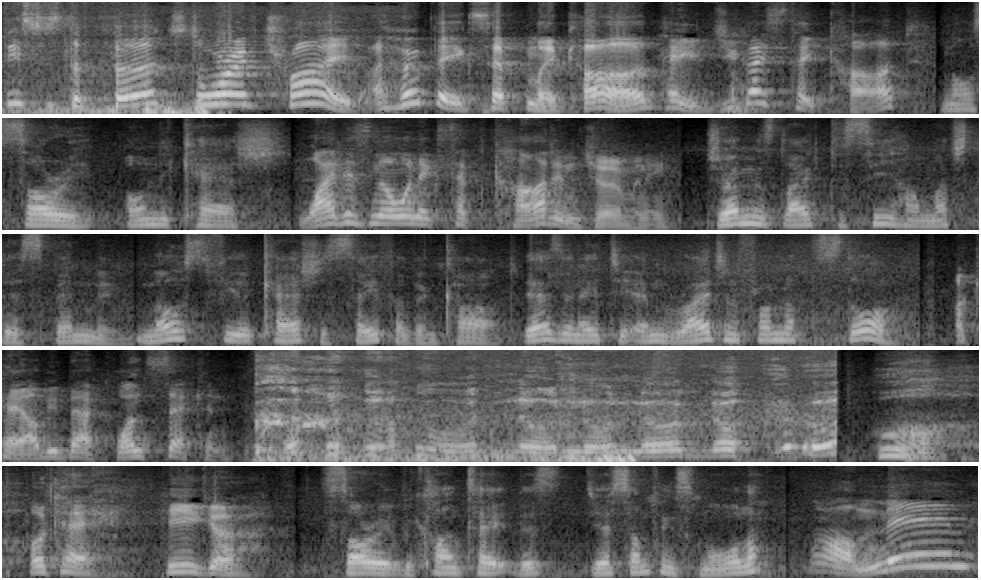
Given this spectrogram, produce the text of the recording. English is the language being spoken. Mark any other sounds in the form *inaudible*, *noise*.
This is the third store I've tried. I hope they accept my card. Hey, do you guys take card? No, sorry, only cash. Why does no one accept card in Germany? Germans like to see how much they're spending. Most feel cash is safer than card. There's an ATM right in front of the store. Okay, I'll be back. One second. *laughs* no, no, no, no. Okay, here you go. Sorry, we can't take this. Do you have something smaller? Oh man,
